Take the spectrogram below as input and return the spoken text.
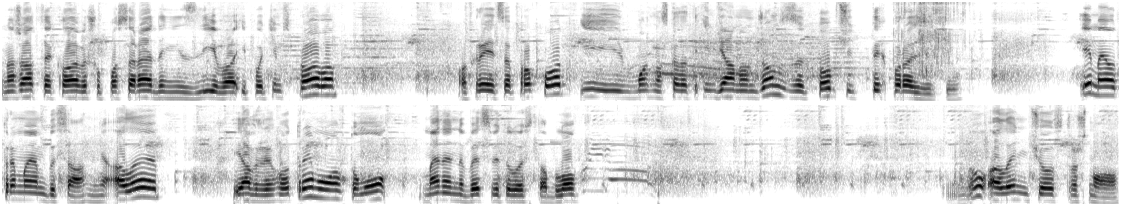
нажати клавішу посередині зліва і потім справа, відкриється проход і, можна сказати, Індіаном Джонс затопчить тих паразитів. І ми отримаємо досягнення. Але я вже його отримував, тому в мене не висвітилось табло. Ну, але нічого страшного.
